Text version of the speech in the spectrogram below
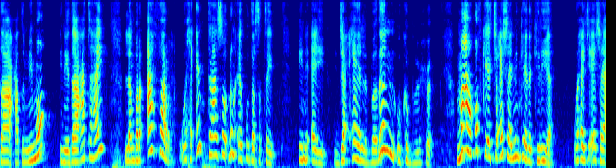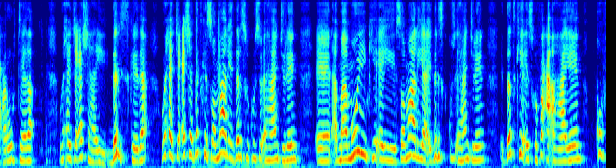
daacadnimo inay daacad tahay. Lamber afar waxay intaasoo dhan ay ku darsatay in ay jaceyl badan uu ka buuxo. Ma aha qofkii ay jeceshahay ninkeeda keliya waxay jeceshahay caruurteeda waxay jeceshahay dariskeeda waxay jeceshahay dadkii soomaaliya dariska ku soo ahaan jireen. Maamooyinkii ay soomaaliya ay dariska ku soo ahaan jireen dadkii ay isku faca ahaayeen qof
